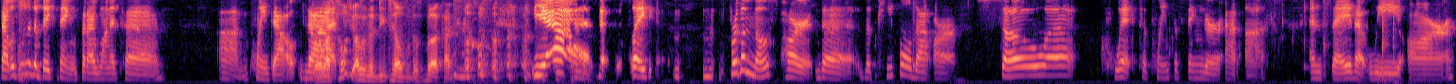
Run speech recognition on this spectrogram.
That was one of the big things that I wanted to um, point out. That Girl, I told you I was in the details of this book. I yeah, like m- for the most part, the the people that are so uh, quick to point the finger at us and say that we are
